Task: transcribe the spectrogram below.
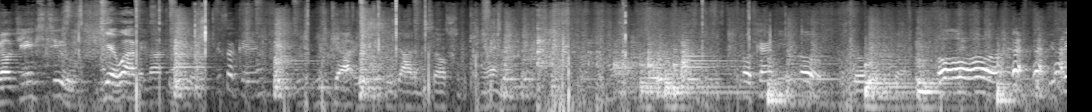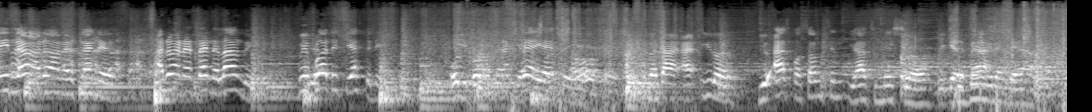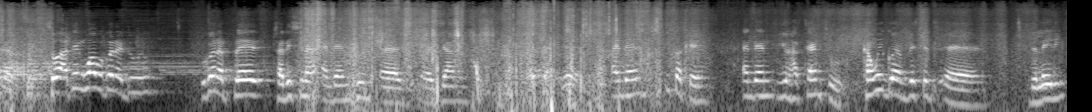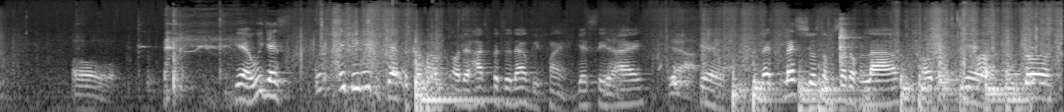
Well, James, too. Yeah, what happened? Not the year. It's okay. He, he, got, he, he got himself some candy. Oh, candy? Oh. Oh, oh, oh. you see, now I don't understand it. I don't understand the language. We brought this yesterday. Oh, you brought it back Yeah, yesterday. Oh, okay. Because I, I, you know, you ask for something, you have to make sure You get it bring back. it in there. Yeah. So I think what we're going to do, we're going to play traditional and then do uh, uh, jamming. Okay, yeah. And then it's okay. And then you have time to. Can we go and visit uh, the lady? Oh. Yeah, we just. we- If you need to just to come out of the hospital, that would be fine. Just say Yeah. hi. Yeah. Yeah. Let's, let's show some sort of love. Okay. Yeah.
